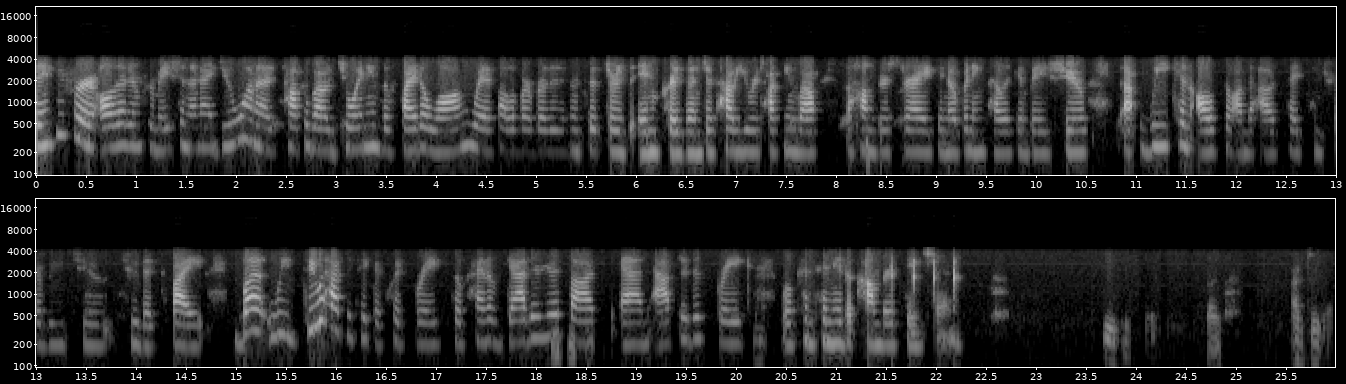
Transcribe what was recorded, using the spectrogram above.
Thank you for all that information. And I do want to talk about joining the fight along with all of our brothers and sisters in prison, just how you were talking about the hunger strike and opening Pelican Bay SHU. Uh, we can also, on the outside, contribute to, to this fight. But we do have to take a quick break. So, kind of gather your thoughts. And after this break, we'll continue the conversation. I do that.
